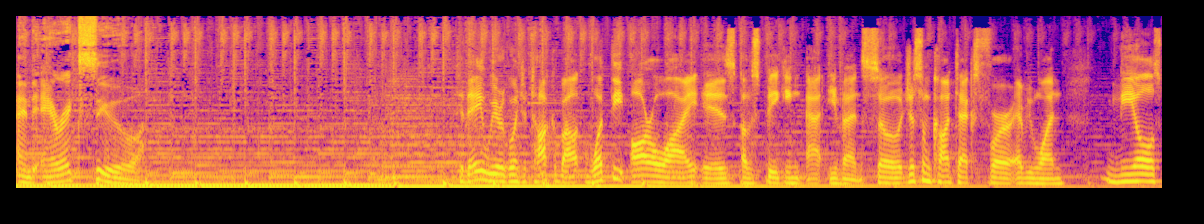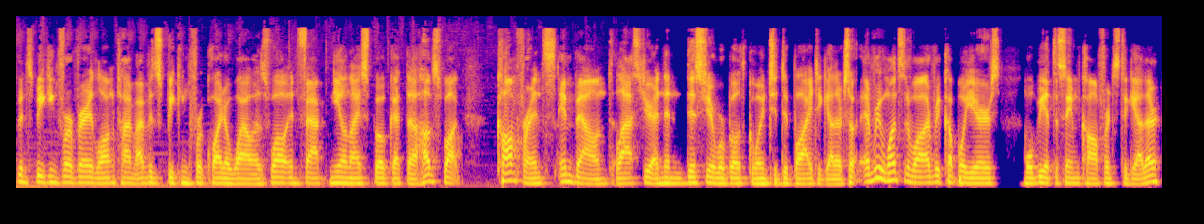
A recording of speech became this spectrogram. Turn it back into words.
and Eric Siu. Today, we are going to talk about what the ROI is of speaking at events. So, just some context for everyone. Neil's been speaking for a very long time. I've been speaking for quite a while as well. In fact, Neil and I spoke at the HubSpot conference inbound last year and then this year we're both going to dubai together. So every once in a while every couple of years we'll be at the same conference together.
